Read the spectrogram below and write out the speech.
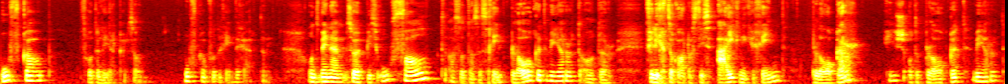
Aufgabe von der Lehrperson, Aufgabe von der Kindergärtnerin. Und wenn einem so etwas auffällt, also dass ein Kind plaget wird oder vielleicht sogar, dass dein eigenes Kind Plager ist oder plaget wird,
